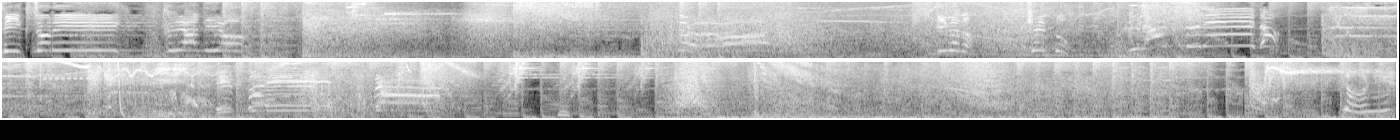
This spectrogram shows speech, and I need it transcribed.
ビクトリーグラディオン今だケントグランブレードビクトリーザー何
